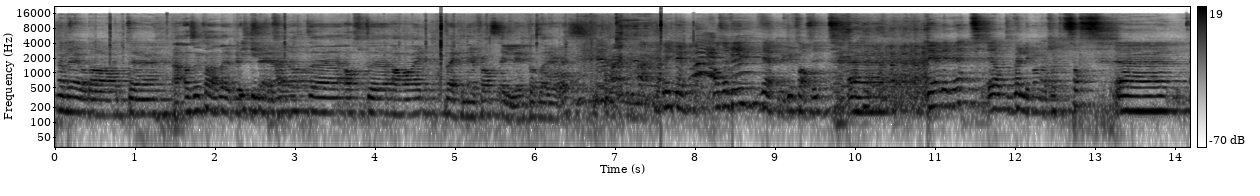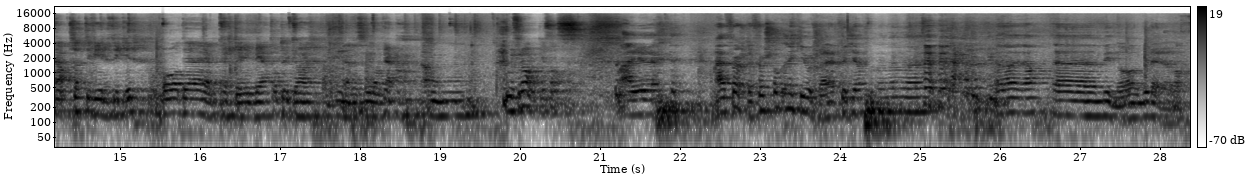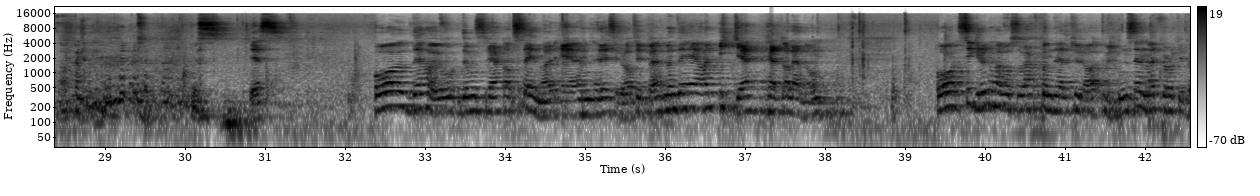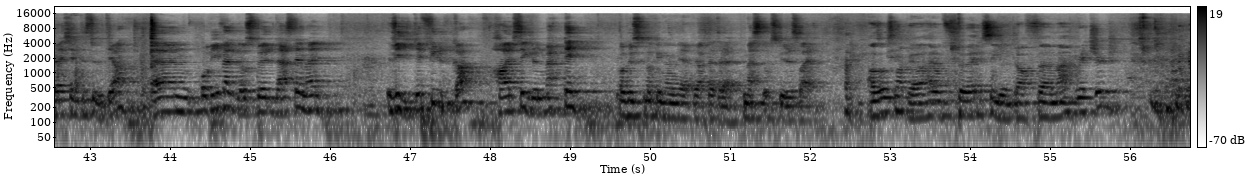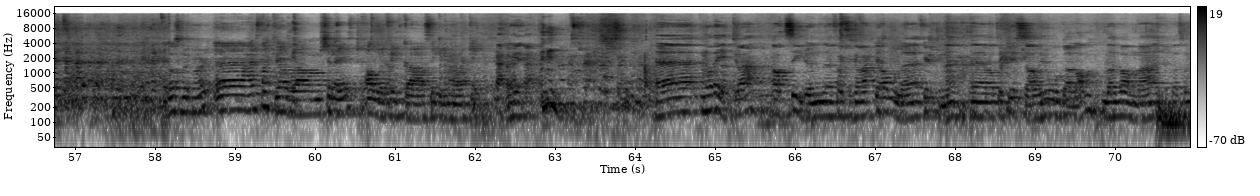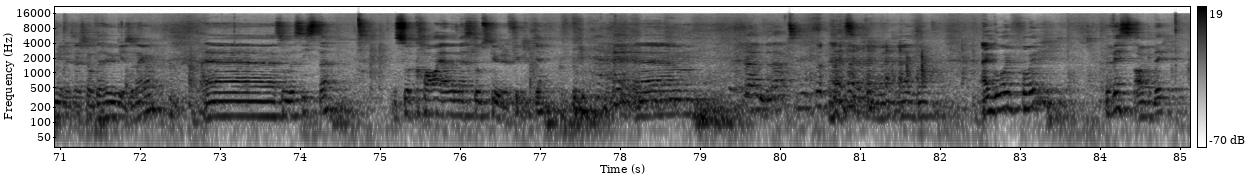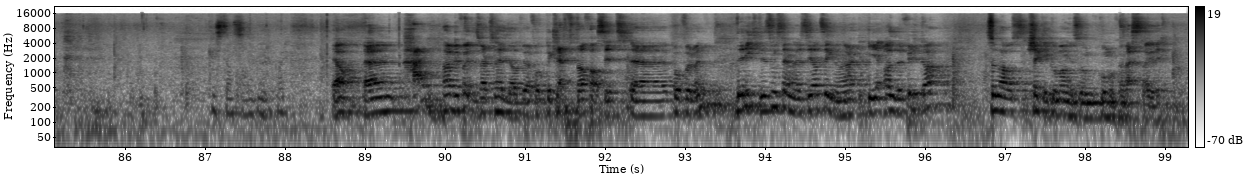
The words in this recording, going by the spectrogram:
Men det er jo da at uh, Ja, altså kan jeg bare presisere her at, uh, at uh, jeg har verken plass, eller Qatar Airways. Riktig. Altså, vi vet jo ikke fasit. Eh, det vi vet, er at veldig mange har sagt SAS. Eh, ja, 34 stykker. Og det er det første vi vet at du ikke har. eh, eh, hvorfor har du ikke SAS? Nei, eh, jeg følte først at den ikke gjorde seg helt bekjent, men, eh, men eh, ja, eh, begynner å vurdere det nå. Ja. Yes. Yes. Og det har jo demonstrert at Steinar er en reiseglad type, men det er han ikke helt alene om. Og Sigrun har også vært på en del turer uten Steinar før dere ble kjent i studietida. Um, og vi velger å spørre deg, Steinar, hvilke fylker har Sigrun vært i? Og husk nok en gang vi er på jakt etter det mest obskure svaret. Altså snakker vi her om før Sigrun traff eh, meg, Richard. Godt spørsmål. Uh, her snakker vi altså om generelt alle fylka Sigrun har vært i. Ok. Uh, nå vet jo jeg at Sigrun faktisk har vært i alle fylkene. uh, og at vi kryssa av Rogaland. Da var hun med på et familieselskap til Haugesund en gang. uh, som det siste. Så hva er det mest obskure fylket? Uh, sant. Jeg går for Vest-Agder. Ja, eh, Her har vi faktisk vært så heldige at vi har fått bekrefta fasit eh, på forhånd. Det er riktig som Steinar sier, at Sigrun har vært i alle fylker. Så la oss sjekke hvor mange som kom opp med Vest-Agder.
